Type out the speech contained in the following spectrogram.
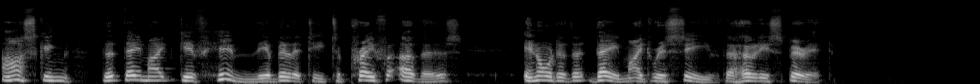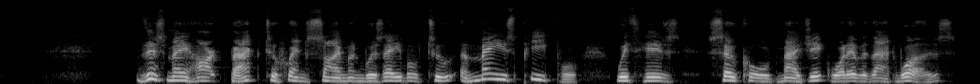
asking that they might give him the ability to pray for others in order that they might receive the Holy Spirit. This may hark back to when Simon was able to amaze people with his so called magic, whatever that was,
